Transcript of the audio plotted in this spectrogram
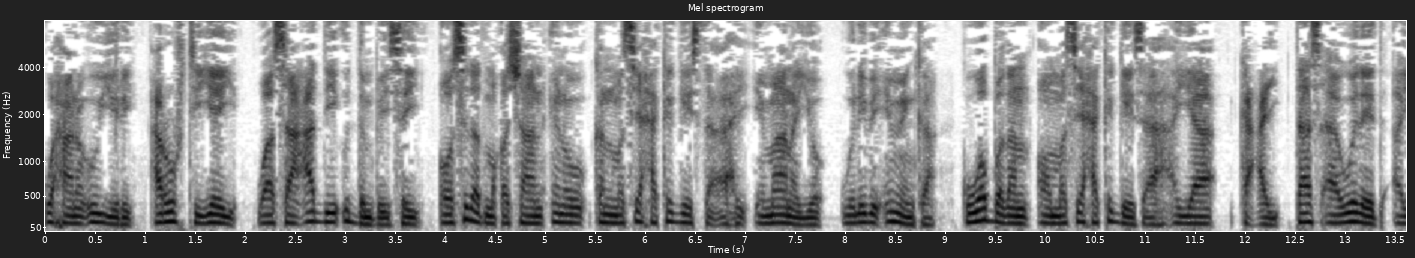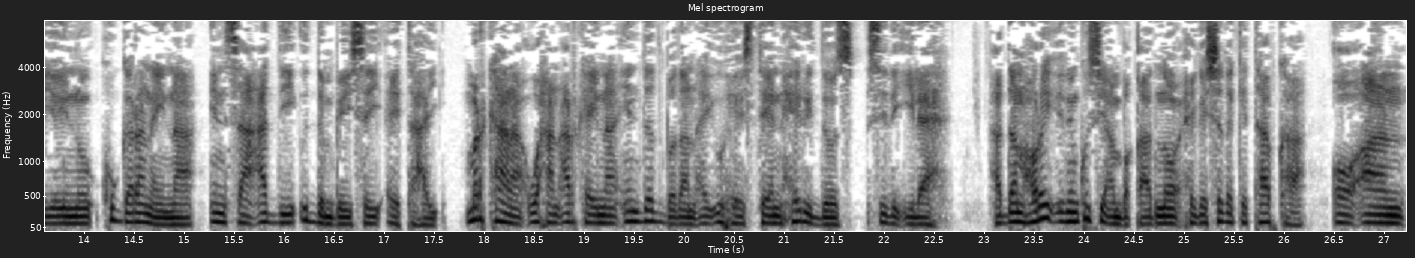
waxaana uu yidhi carruurtiiyey waa saacaddii u dambaysay oo sidaad maqashaan inuu kan masiixa ka geysta ahi imaanayo weliba iminka kuwo badan oo masiixa ka gees ah ayaa kacay. Taas aawadeed ayaynu ku garanaynaa in saacaddii u dambaysay ay tahay. Markaana waxaan arkaynaa in dad badan ay u haysteen herodos sida ilaah. Haddaan horay idinku sii ambaqaadno xigashada kitaabka oo aan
